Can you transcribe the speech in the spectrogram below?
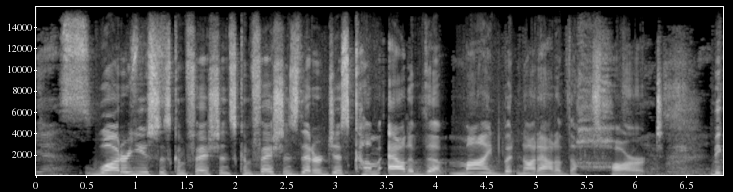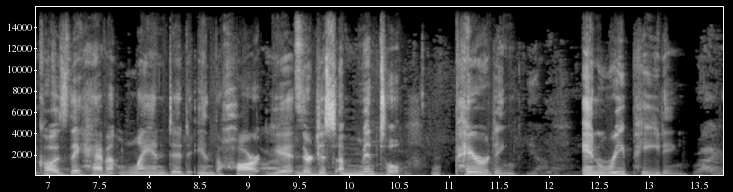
Yes. What are useless confessions? Confessions that are just come out of the mind but not out of the heart because they haven't landed in the heart yet and they're just a mental parroting. and repeating. Right.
